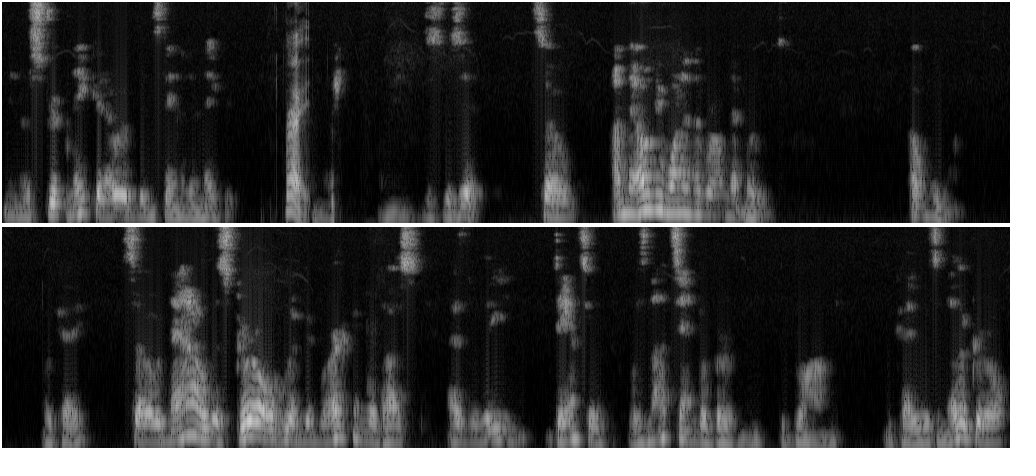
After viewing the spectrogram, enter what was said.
you know, stripped naked, I would have been standing there naked. right. I mean, this was it. So I'm the only one in the room that moved. Only one. Okay? So now this girl who had been working with us as the lead dancer was not Sandahl Bergman, the blonde. Okay, it was another girl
